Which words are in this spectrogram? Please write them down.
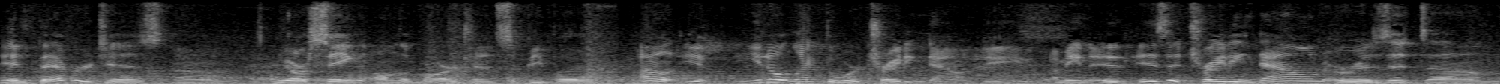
In beverages, um, we are seeing on the margins some people. I don't. You, you don't like the word trading down, do you? I mean, is, is it trading down or is it um,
